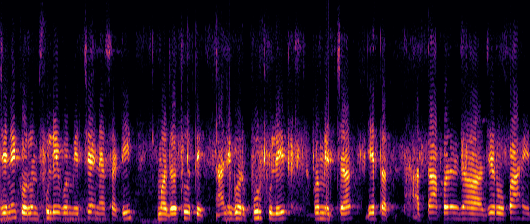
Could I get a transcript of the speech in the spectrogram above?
जेणेकरून फुले व मिरच्या येण्यासाठी मदत होते आणि भरपूर फुले व मिरच्या येतात. आता आपण जे रोपं आहेत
